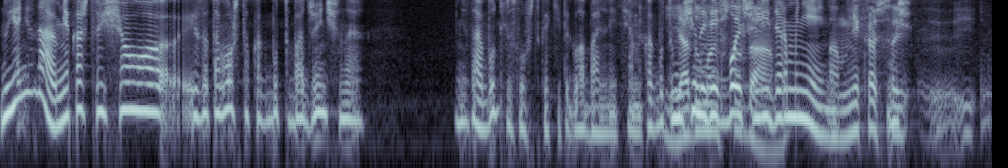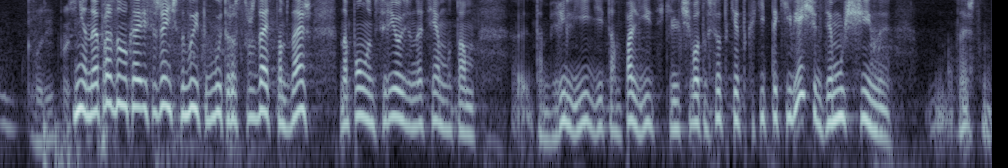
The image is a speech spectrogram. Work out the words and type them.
Ну, я не знаю. Мне кажется, еще из-за того, что как будто бы от женщины... Не знаю, будут ли слушать какие-то глобальные темы? Как будто Я мужчина думаю, здесь больше да. лидер мнений. А мне кажется... Мужч- э, Говори, прости. Не, ну я просто думаю, если женщина выйдет и будет рассуждать, там, знаешь, на полном серьезе на тему там, э, там религии, там, политики или чего-то, все-таки это какие-то такие вещи, где мужчины, знаешь, там,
